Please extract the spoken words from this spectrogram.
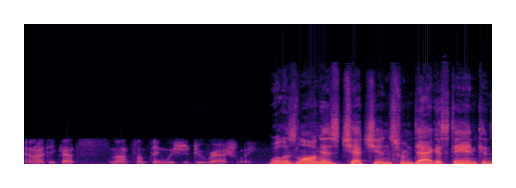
and I think that's not something we should do rashly. Well, as long as Chechens from Dagestan can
